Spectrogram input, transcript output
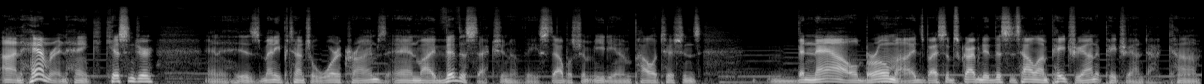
on hammering Hank Kissinger and his many potential war crimes, and my vivisection of the establishment media and politicians' banal bromides by subscribing to This Is Hell on Patreon at patreon.com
